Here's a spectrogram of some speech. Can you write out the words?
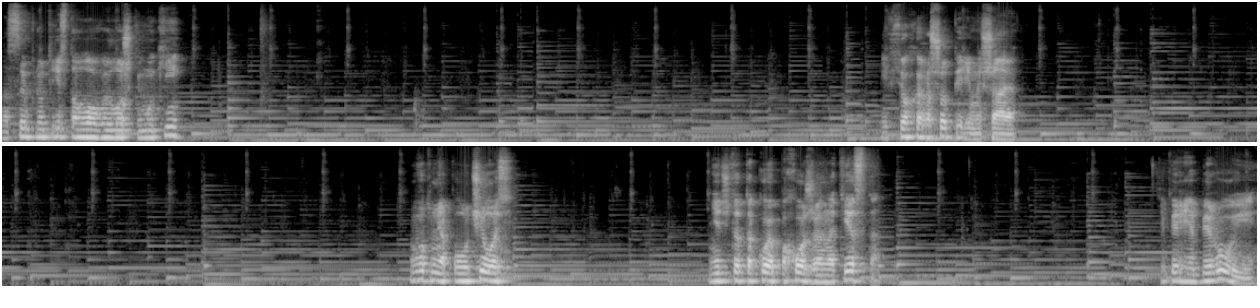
Насыплю 3 столовые ложки муки. И все хорошо перемешаю. Вот у меня получилось нечто такое похожее на тесто. Теперь я беру и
